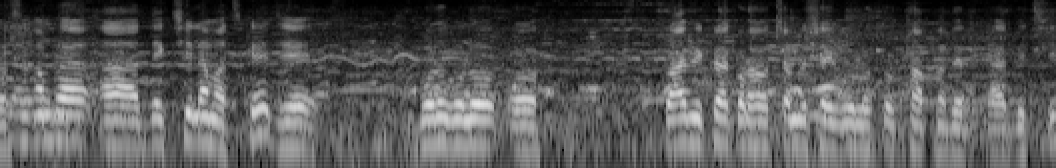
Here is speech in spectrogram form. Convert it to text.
দর্শক, আমরা দেখছিলাম আজকে যে গরুগুলো ক্রয় বিক্রয় করা হচ্ছে, আমরা সেইগুলো তথ্য আপনাদের দিচ্ছি।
